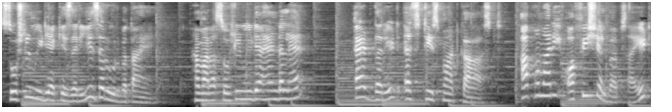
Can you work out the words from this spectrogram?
सोशल मीडिया के ज़रिए ज़रूर बताएँ। हमारा सोशल मीडिया हैंडल है at the rate H T smart cast आप हमारी official website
